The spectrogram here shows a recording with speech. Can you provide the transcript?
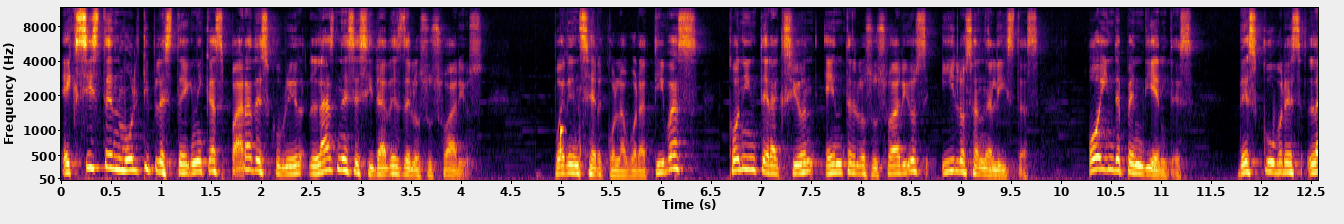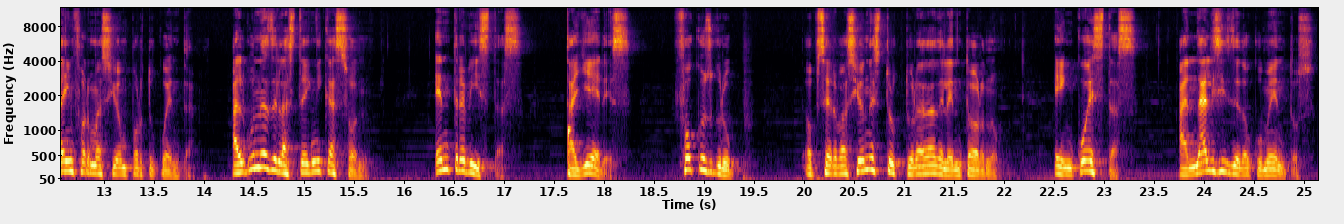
Existen múltiples técnicas para descubrir las necesidades de los usuarios. Pueden ser colaborativas, con interacción entre los usuarios y los analistas, o independientes, descubres la información por tu cuenta. Algunas de las técnicas son entrevistas, talleres, focus group, observación estructurada del entorno, encuestas, análisis de documentos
